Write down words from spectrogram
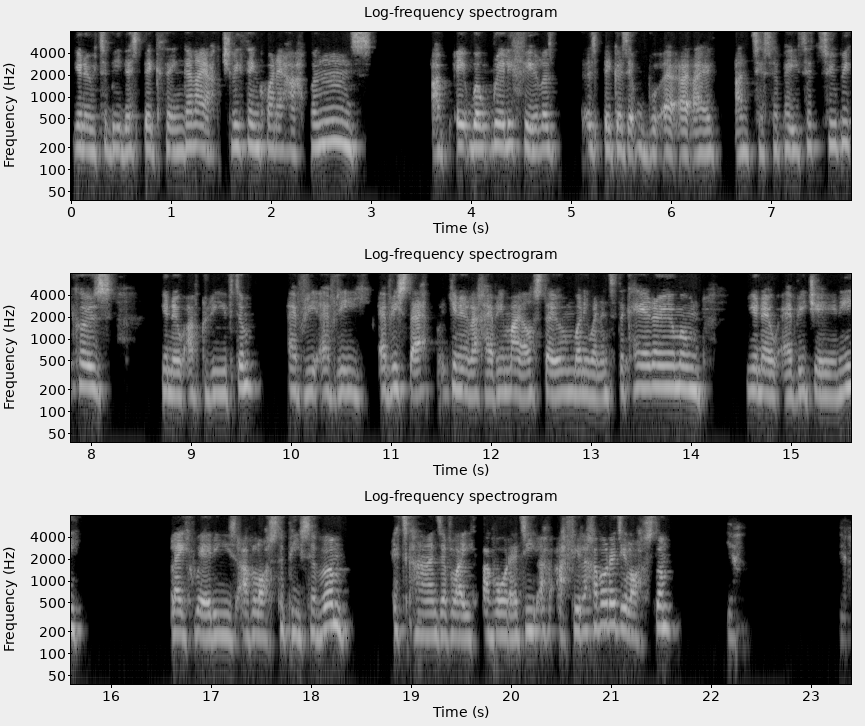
you know, to be this big thing. And I actually think when it happens, I, it won't really feel as as big as it I, I anticipated to because, you know, I've grieved him every every every step. You know, like every milestone when he went into the care room and you know every journey, like where he's I've lost a piece of him. It's kind of like I've already I, I feel like I've already lost him. Yeah, yeah,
